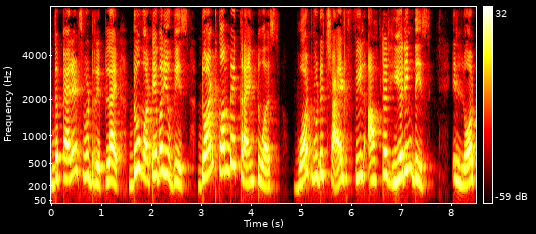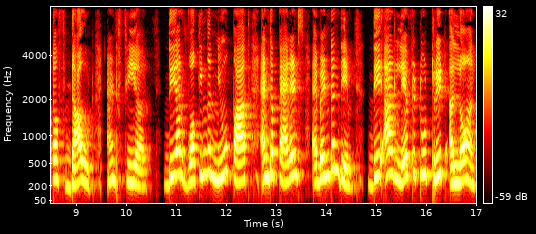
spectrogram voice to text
the parents would reply, Do whatever you wish. Don't come back crying to us. What would a child feel after hearing this? A lot of doubt and fear. They are walking a new path and the parents abandon them. They are left to treat alone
